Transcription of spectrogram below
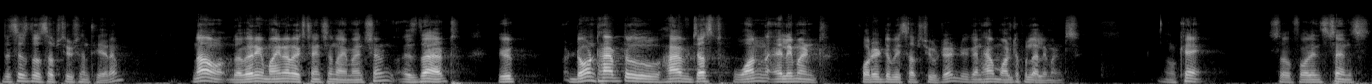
This is the substitution theorem. Now, the very minor extension I mentioned is that you do not have to have just one element for it to be substituted, you can have multiple elements. Okay. So, for instance,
